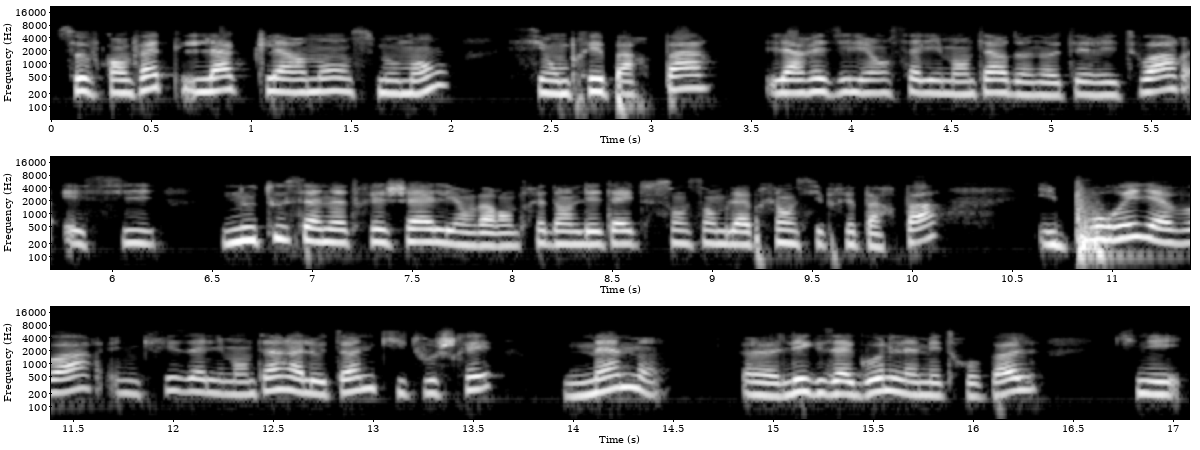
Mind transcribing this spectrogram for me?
Sauf qu'en fait, là, clairement, en ce moment, si on prépare pas la résilience alimentaire de nos territoires et si nous tous à notre échelle, et on va rentrer dans le détail tous ensemble après, on s'y prépare pas, il pourrait y avoir une crise alimentaire à l'automne qui toucherait même euh, l'Hexagone, la métropole, qui n'est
